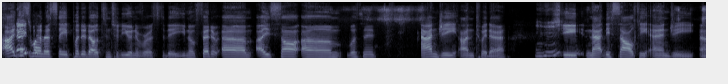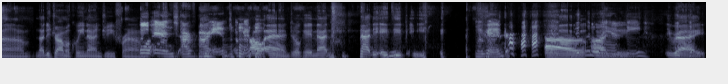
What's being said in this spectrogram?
I just want to say, put it out into the universe today. You know, Feder. Um, I saw. Um, was it Angie on Twitter? Mhm. She not the salty Angie, um, not the drama queen Angie from Oh, Ange, our our Ange. Okay. oh Ange, okay, not not the ATP. Okay. Uh, Little Angie, right?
